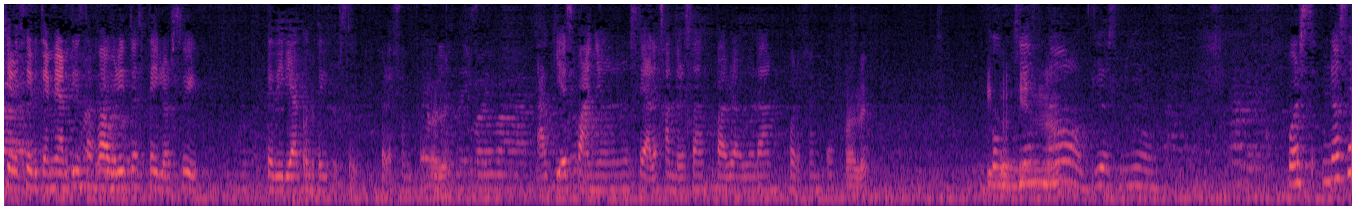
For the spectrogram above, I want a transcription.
quiero decirte, mi artista favorito es Taylor Swift. Te diría con Taylor Swift, por ejemplo. Vale. Aquí español, no sé, Alejandro Sanz, Pablo Alborán, por ejemplo. Vale. ¿Y ¿Con, quién no? Dios mío. Pues no sé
